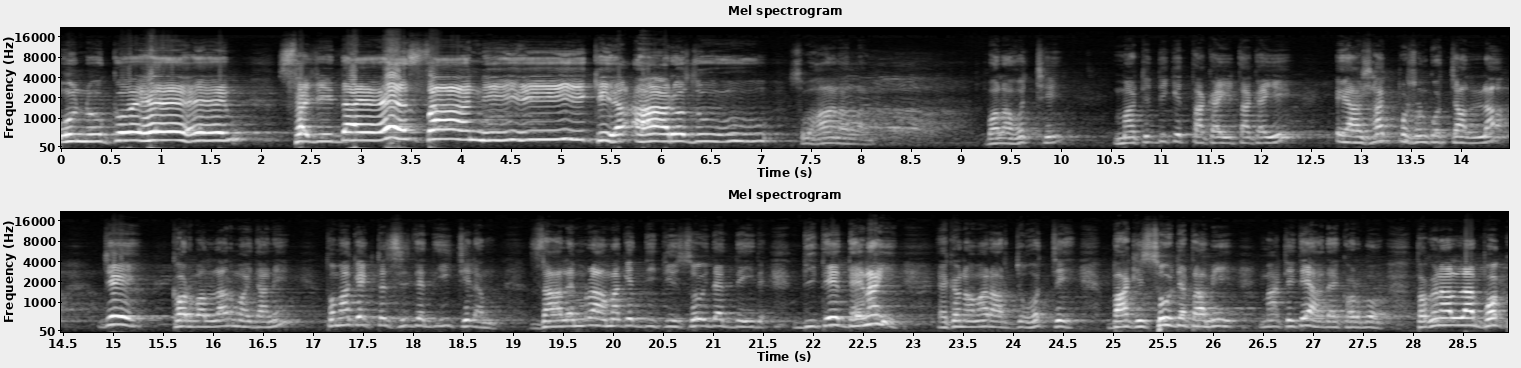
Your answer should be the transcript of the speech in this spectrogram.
उनको है सजदाए सानी की आरजू সুবহান আল্লাহ বলা হচ্ছে মাটির দিকে তাকাই তাকাইয়ে এ আশা পোষণ করছে আল্লাহ যে করবাল্লার ময়দানে তোমাকে একটা সিজে দিয়েছিলাম। জালেমরা আমাকে দ্বিতীয় সৌদা দিতে দেয় নাই। এখন আমার আর্য হচ্ছে, বাকি সৌদাটা আমি মাটিতে আদায় করব। তখন আল্লাহর পক্ষ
